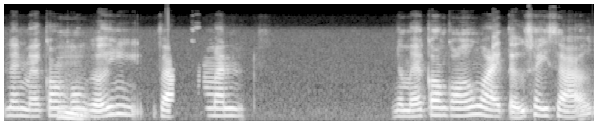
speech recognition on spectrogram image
Nên mẹ con con gửi vào thăm anh rồi mẹ con con ở ngoài tự xoay sở.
